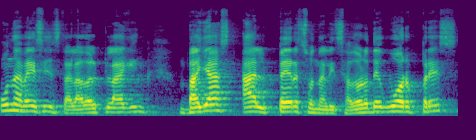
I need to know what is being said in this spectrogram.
una vez instalado el plugin, vayas al personalizador de WordPress,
